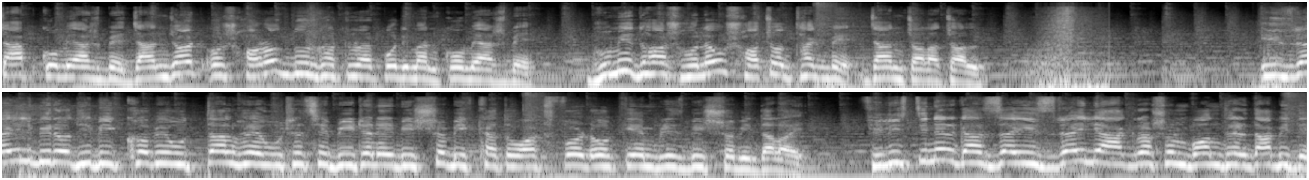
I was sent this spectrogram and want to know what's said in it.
চাপ কমে আসবে, যানজট ও সড়ক দুর্ঘটনার পরিমাণ কমে আসবে। ভূমিধস হলেও সচল থাকবে যান চলাচল। ইসরায়েল বিরোধী বিক্ষোভে উত্তাল হয়ে উঠেছে ব্রিটেনের বিশ্ববিখ্যাত অক্সফোর্ড ও কেমব্রিজ বিশ্ববিদ্যালয়। ফিলিস্তিনের গাজ্জায় ইসরায়েলি আগ্রাসন বন্ধের দাবিতে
